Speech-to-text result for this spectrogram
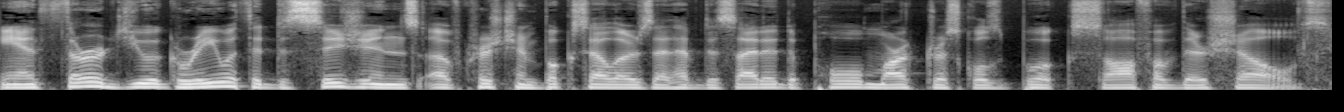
And third, do you agree with the decisions of Christian booksellers that have decided to pull Mark Driscoll's books off of their shelves?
